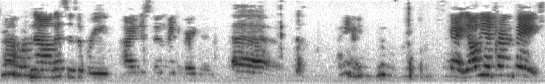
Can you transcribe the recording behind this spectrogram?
two oh, the- no, this is a breve. I just didn't make it very good. Uh, Okay, y'all need to turn the page.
